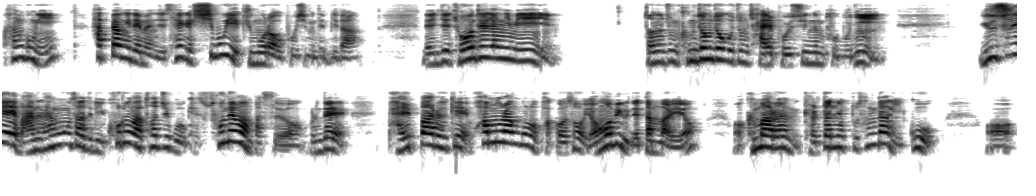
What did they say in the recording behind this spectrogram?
항공이 합병이 되면 이제 세계 15위의 규모라고 보시면 됩니다. 네, 이제 조원태 회장님이 저는 좀 긍정적으로 좀 잘 볼 수 있는 부분이 유수의 많은 항공사들이 코로나 터지고 계속 손해만 봤어요. 그런데 발 빠르게 화물항공으로 바꿔서 영업이익을 냈단 말이에요. 어, 그 말은 결단력도 상당히 있고 어,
